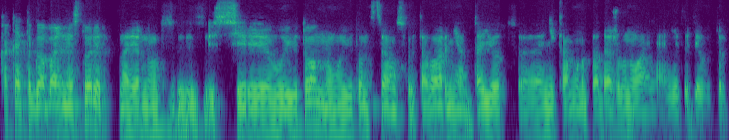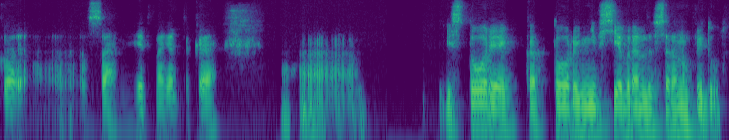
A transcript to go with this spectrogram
Какая-то глобальная история, наверное, вот из серии Louis Vuitton, но Louis Vuitton в целом свой товар не отдает э, никому на продажу в онлайне, они это делают только э, сами. Это, наверное, такая а, история, к которой не все бренды все равно придут.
